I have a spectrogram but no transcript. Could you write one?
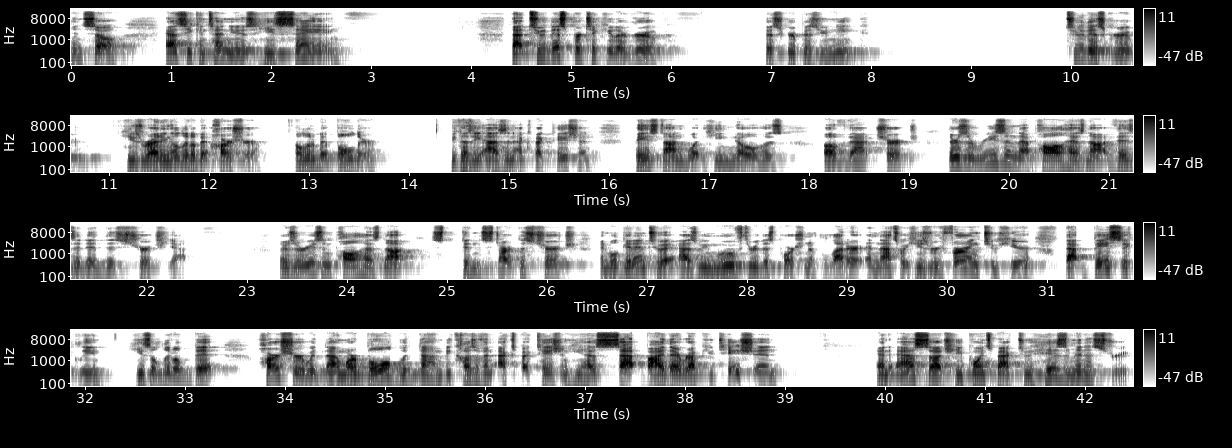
And so, as he continues, he's saying that to this particular group, this group is unique. To this group, he's writing a little bit harsher, a little bit bolder, because he has an expectation based on what he knows of that church. There's a reason that Paul has not visited this church yet. There's a reason Paul has not didn't start this church, and we'll get into it as we move through this portion of the letter. And that's what he's referring to here. That basically he's a little bit harsher with them or bold with them because of an expectation he has set by their reputation. And as such, he points back to his ministry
